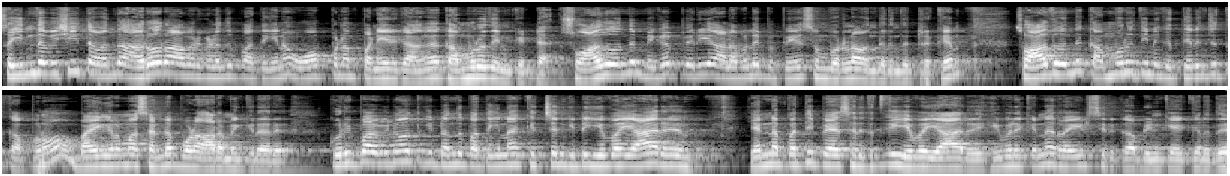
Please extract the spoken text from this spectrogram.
ஸோ இந்த விஷயத்தை வந்து அரோரா அவர்கள் வந்து பார்த்தீங்கன்னா ஓப்பன் அப் பண்ணியிருக்காங்க கமருதீன் கிட்ட. ஸோ அது வந்து மிகப்பெரிய அளவில் இப்போ பேசும் பொருளாக வந்து இருந்துட்டுருக்கு ஸோ அது வந்து கமருதீனுக்கு தெரிஞ்சதுக்கப்புறம் பயங்கரமாக சண்டை போட ஆரம்பிக்கிறாரு. குறிப்பாக வினோத் கிட்ட வந்து பார்த்தீங்கன்னா கிச்சன் கிட்ட இவ யார்? என்னை பற்றி பேசுறதுக்கு இவ யார்? இவளுக்கு என்ன ரைட்ஸ் இருக்குது அப்படின்னு கேட்குறது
